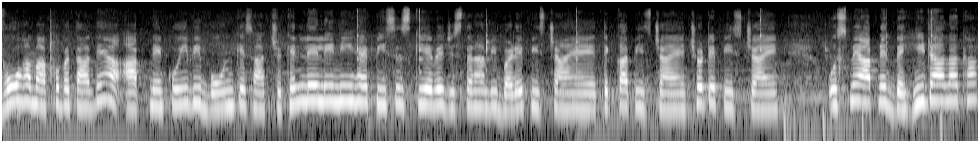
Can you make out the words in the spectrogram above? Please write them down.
वो हम आपको बता दें आपने कोई भी बोन के साथ चिकन ले लेनी है पीसेस किए हुए जिस तरह भी बड़े पीस चाहें तिक्का पीस चाहें छोटे पीस चाहें उसमें आपने दही डाला था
